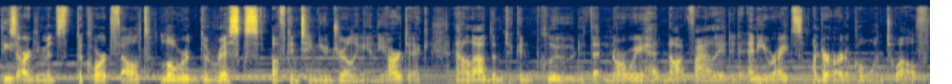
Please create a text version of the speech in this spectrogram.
These arguments, the court felt, lowered the risks of continued drilling in the Arctic and allowed them to conclude that Norway had not violated any rights under Article 112.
